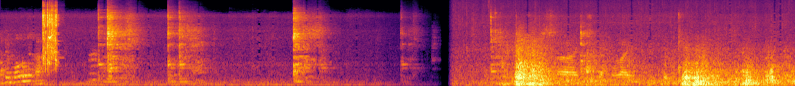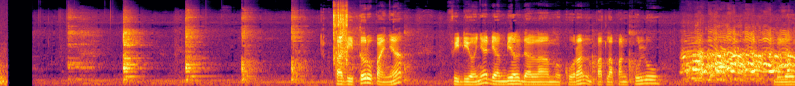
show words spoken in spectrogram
Ada baunya kah? Ah, ini sudah mulai. Tadi itu rupanya videonya diambil dalam ukuran 480 belum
